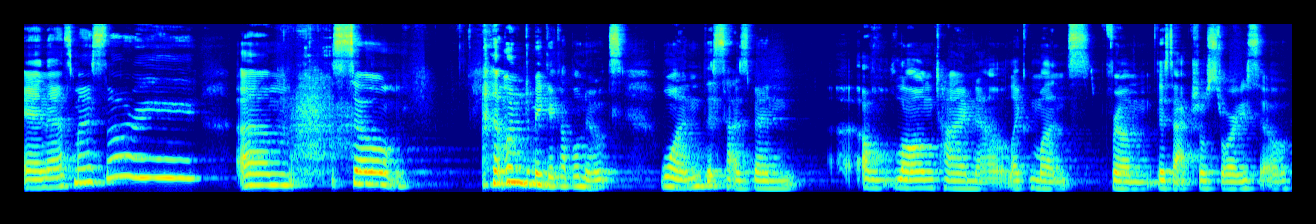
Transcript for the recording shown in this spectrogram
And that's my story. Um, so I wanted to make a couple notes. One, this has been a long time now, like months from this actual story, so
